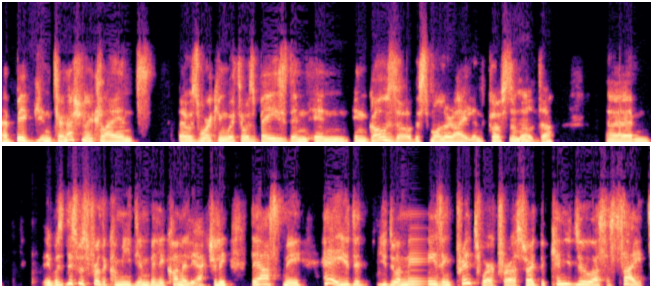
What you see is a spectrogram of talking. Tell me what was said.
a big international client that I was working with was based in in in Gozo, the smaller island close to mm-hmm. Malta. Um, it was this was for the comedian Billy Connolly actually. They asked me, "Hey, you did you do amazing print work for us, right? But can you do us a site?"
